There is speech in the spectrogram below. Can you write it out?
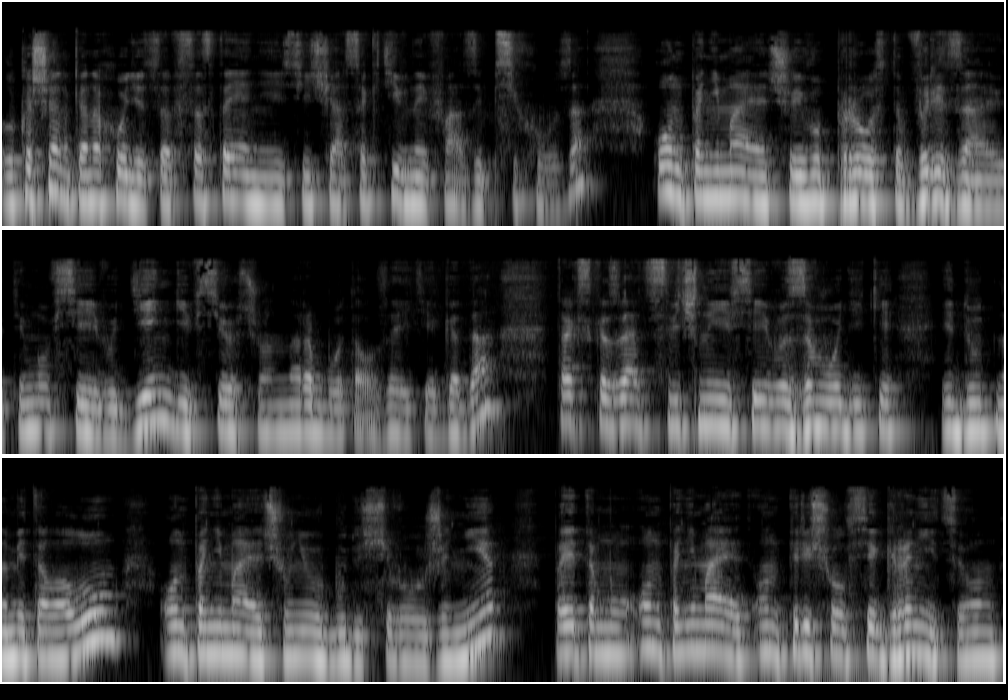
Лукашенко находится в состоянии сейчас активной фазы психоза он понимает, что его просто вырезают, ему все его деньги, все, что он наработал за эти года, так сказать, свечные все его заводики идут на металлолом, он понимает, что у него будущего уже нет, поэтому он понимает, он перешел все границы, он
